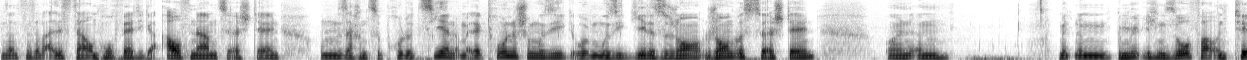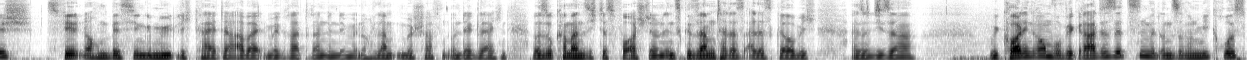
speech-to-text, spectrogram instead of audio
Ansonsten ist aber alles da, um hochwertige Aufnahmen zu erstellen, um Sachen zu produzieren, um elektronische Musik oder Musik jedes Gen Genres zu erstellen. Und ähm, mit einem gemütlichen Sofa und Tisch es fehlt noch ein bisschen Gemütlichkeit, da arbeiten wir gerade dran, indem wir noch Lampen beschaffen und dergleichen. Aber so kann man sich das vorstellen. Und insgesamt hat das alles, glaube ich, also dieser Recording-Raum, wo wir gerade sitzen mit unseren Mikros,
